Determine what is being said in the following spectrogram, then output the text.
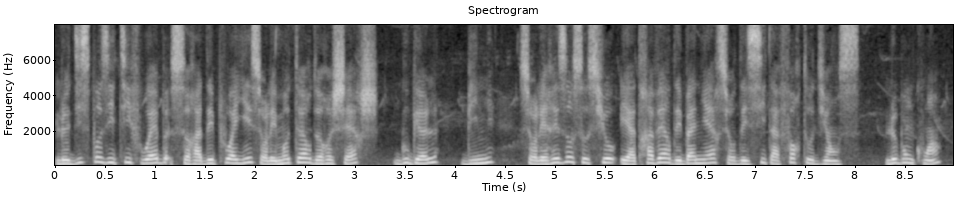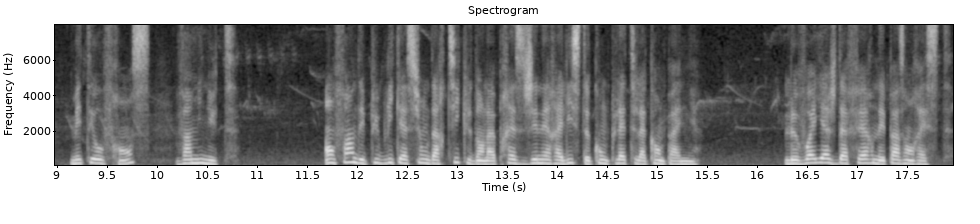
Le dispositif web sera déployé sur les moteurs de recherche, Google, Bing, sur les réseaux sociaux et à travers des bannières sur des sites à forte audience, Le Bon Coin, Météo France, 20 minutes. Enfin, des publications d'articles dans la presse généraliste complètent la campagne. Le voyage d'affaires n'est pas en reste.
